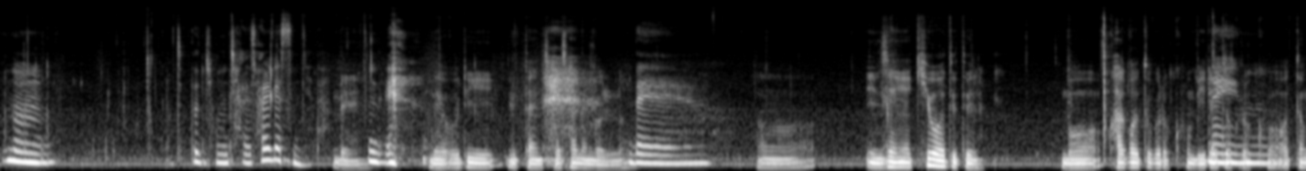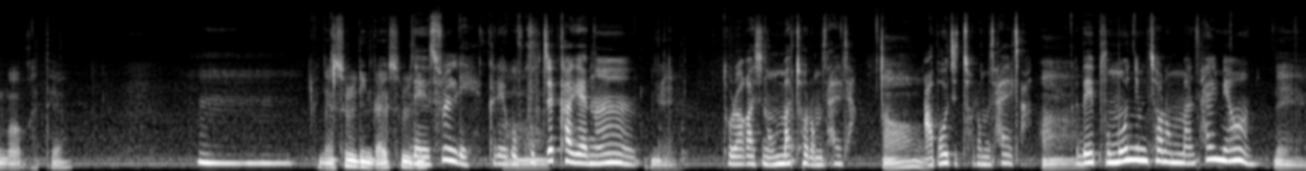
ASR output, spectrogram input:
그거는 어쨌든 저는 잘 살겠습니다. 네. 네, 네, 우리 일단 잘 사는 걸로. 네, 어, 인생의 키워드들 뭐 과거도 그렇고 미래도 네. 그렇고 어떤 거 같아요? 음, 그냥 순리인가요? 순리? 네 순리 그리고 어. 굵직하게는 네. 돌아가신 엄마처럼 살자, 아, 아버지처럼 살자. 아, 내 부모님처럼만 살면 네.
